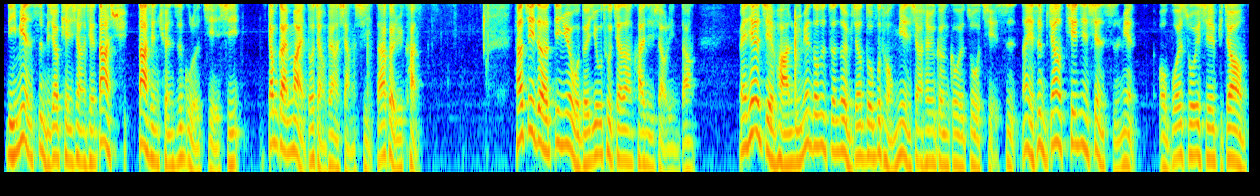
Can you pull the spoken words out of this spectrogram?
里面是比较偏向一些大大型全职股的解析，该不该卖都讲非常详细，大家可以去看。还要记得订阅我的 YouTube，加上开启小铃铛，每天的解盘里面都是针对比较多不同面向下去跟各位做解释，那也是比较贴近现实面，我不会说一些比较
